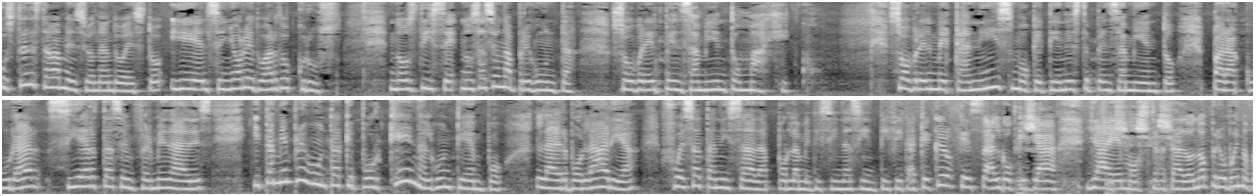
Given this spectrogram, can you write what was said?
usted estaba mencionando esto y el señor Eduardo Cruz nos dice, nos hace una pregunta sobre el pensamiento mágico sobre el mecanismo que tiene este pensamiento para curar ciertas enfermedades y también pregunta que por qué en algún tiempo la herbolaria fue satanizada por la medicina científica, que creo que es algo que ya, ya hemos tratado, ¿no? Pero bueno,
